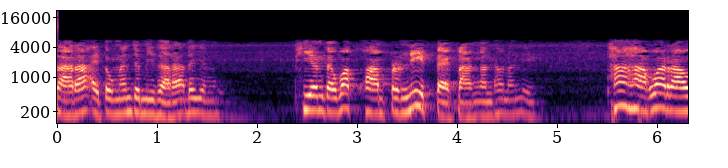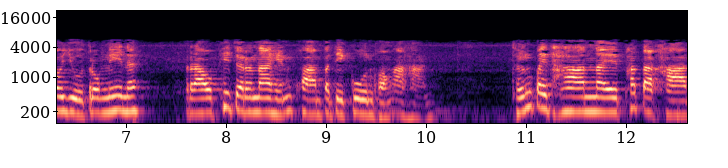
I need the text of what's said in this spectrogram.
สาระไอ้ตรงนั้นจะมีสาระได้ยังไง พียงแต่ว่าความประณีตแตกต่างกันเท่านั้นเอง ถ้าหากว่าเราอยู่ตรงนี้นะ เราพิจารณาเห็นความปฏิกูลของอาหาร ถึงไปทานในพัตคาร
